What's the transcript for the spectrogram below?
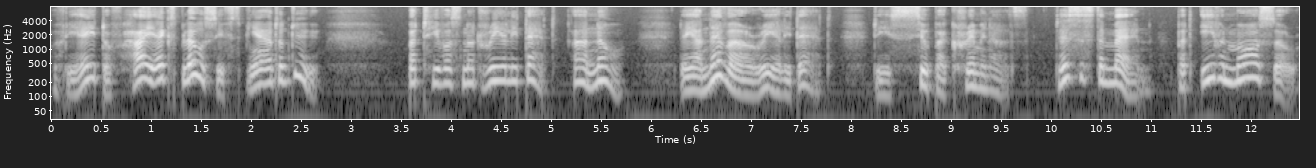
with the aid of high explosives, bien entendu. But he was not really dead. Ah, no, they are never really dead, these super criminals. This is the man, but even more so,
